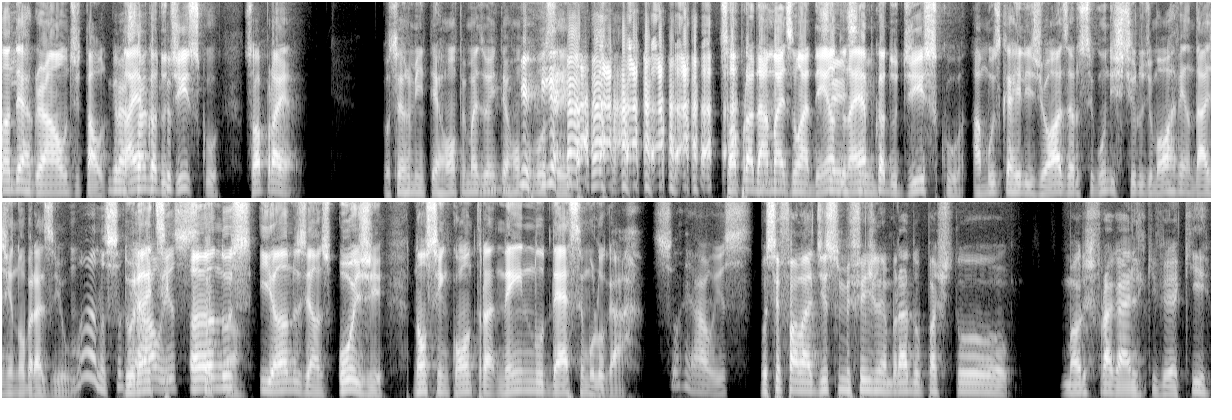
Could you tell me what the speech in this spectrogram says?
underground e tal. Na Engraçado época do que- disco, só para. Vocês não me interrompem, mas eu interrompo vocês. Só para dar mais um adendo, Sim, na sim. época do disco, a música religiosa era o segundo estilo de maior vendagem no Brasil. Mano, surreal Durante isso. anos e anos e anos. Hoje, não se encontra nem no décimo lugar. Surreal isso. Você falar disso me fez lembrar do pastor Maurício Fragali, que veio aqui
